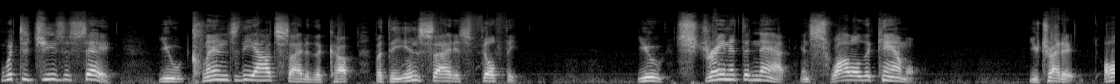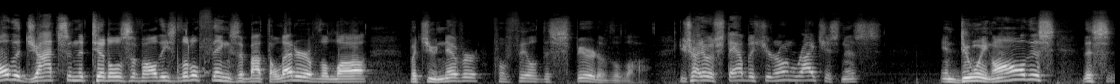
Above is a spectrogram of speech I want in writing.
What did Jesus say? You cleanse the outside of the cup, but the inside is filthy. You strain at the gnat and swallow the camel. You try to, all the jots and the tittles of all these little things about the letter of the law, but you never fulfilled the spirit of the law. You try to establish your own righteousness in doing all this, this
